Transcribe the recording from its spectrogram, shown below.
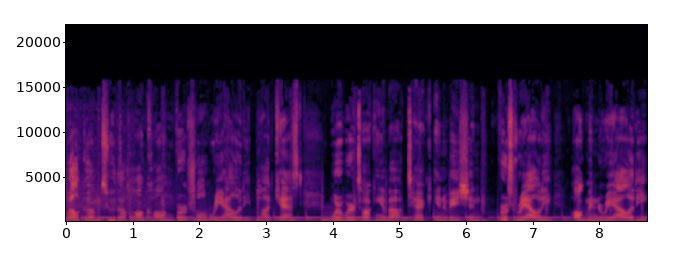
Welcome to the Hong Kong Virtual Reality Podcast, where we're talking about tech, innovation, virtual reality, augmented reality,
